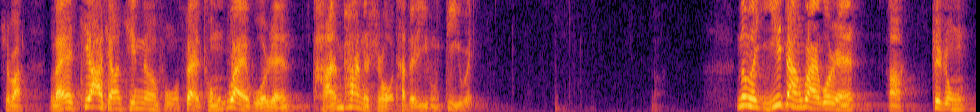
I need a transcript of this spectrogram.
是吧？来加强清政府在同外国人谈判的时候他的一种地位。那么一旦外国人啊这种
